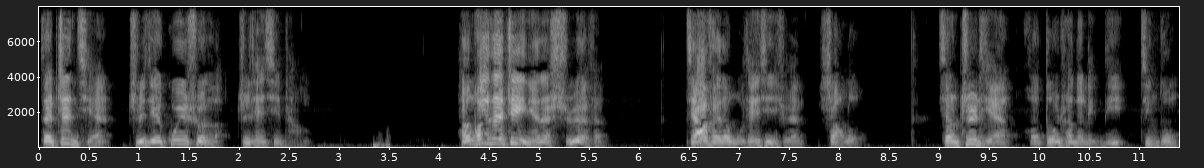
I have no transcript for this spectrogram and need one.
在阵前直接归顺了织田信长。很快，在这一年的十月份，甲斐的武田信玄上洛。向织田和德川的领地进攻，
